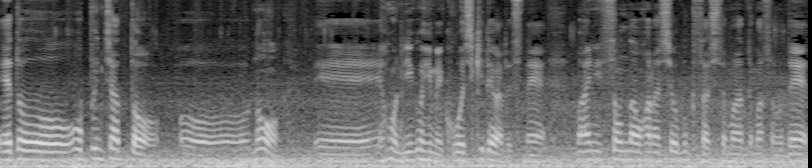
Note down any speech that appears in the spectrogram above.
えーと、オープンチャットの、えー、絵本りんご姫公式ではですね毎日そんなお話を僕させてもらってますので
